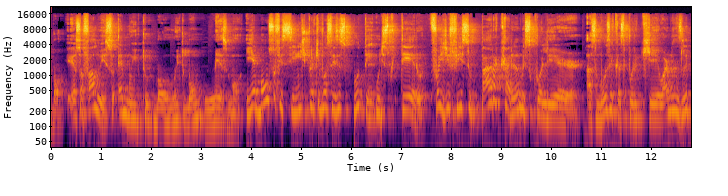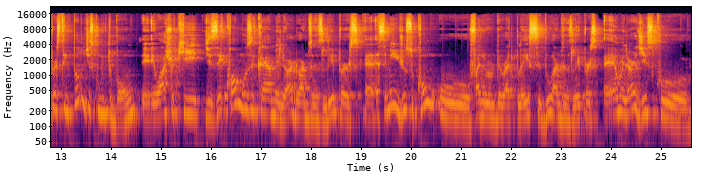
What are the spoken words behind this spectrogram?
bom. Eu só falo isso, é muito bom, muito bom mesmo. E é bom o suficiente para que vocês escutem o disco inteiro. Foi difícil para caramba escolher as músicas, porque o Arms Slippers tem todo o disco muito bom. Eu acho que dizer qual música é a melhor do Arms and Slippers é, é ser meio injusto com o Find the Right Place do Arms and Slippers. É, é o melhor disco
